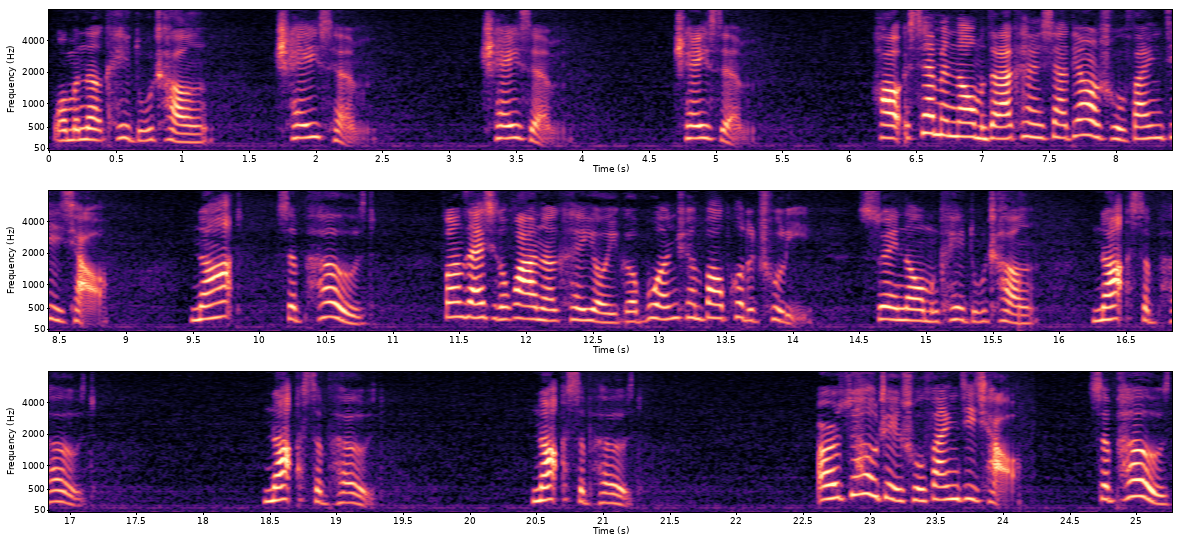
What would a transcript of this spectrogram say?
我们呢可以读成 chase him，chase him，chase him。好，下面呢我们再来看一下第二处发音技巧，not supposed，放在一起的话呢，可以有一个不完全爆破的处理。所以呢，我们可以读成 not supposed, not supposed, not supposed。而最后这一处发音技巧，supposed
